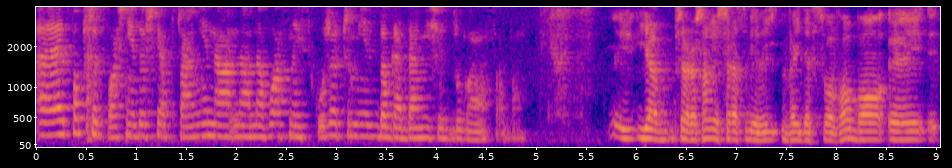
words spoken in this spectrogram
e, poprzez właśnie doświadczanie na, na, na własnej skórze, czym jest dogadanie się z drugą osobą. Ja, przepraszam, jeszcze raz sobie wejdę w słowo, bo y,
